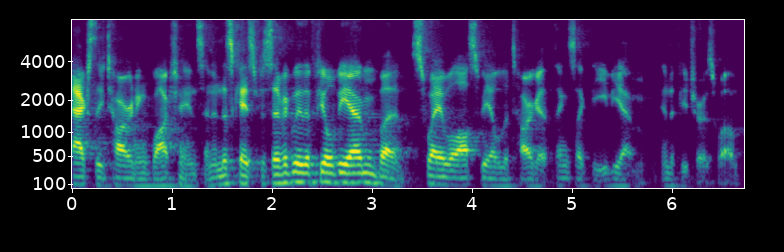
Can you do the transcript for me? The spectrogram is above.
actually targeting blockchains. And in this case, specifically the Fuel VM, but Sway will also be able to target things like the EVM in the future as well.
